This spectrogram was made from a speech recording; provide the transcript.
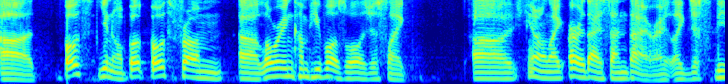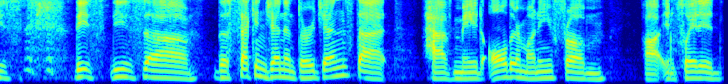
uh, both you know both both from uh, lower income people as well as just like uh, you know like 二代三代 right like just these these these uh, the second gen and third gens that have made all their money from uh, inflated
